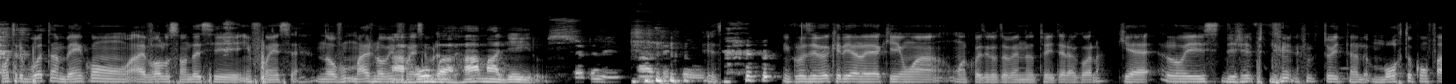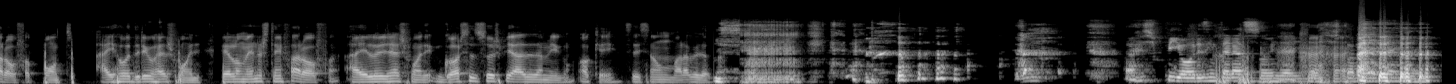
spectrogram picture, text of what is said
Contribua também com a evolução desse influencer, novo, mais novo influencer Arroba brasileiro. Ramalheiros. Exatamente. Ah, acertou. Inclusive, eu queria ler aqui uma, uma coisa que eu tô vendo no Twitter agora, que é Luiz tweetando morto com farofa, ponto. Aí Rodrigo responde, pelo menos tem farofa. Aí Luiz responde, gosto de suas piadas, amigo. Ok, vocês são maravilhosos. As piores interações da história da internet.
